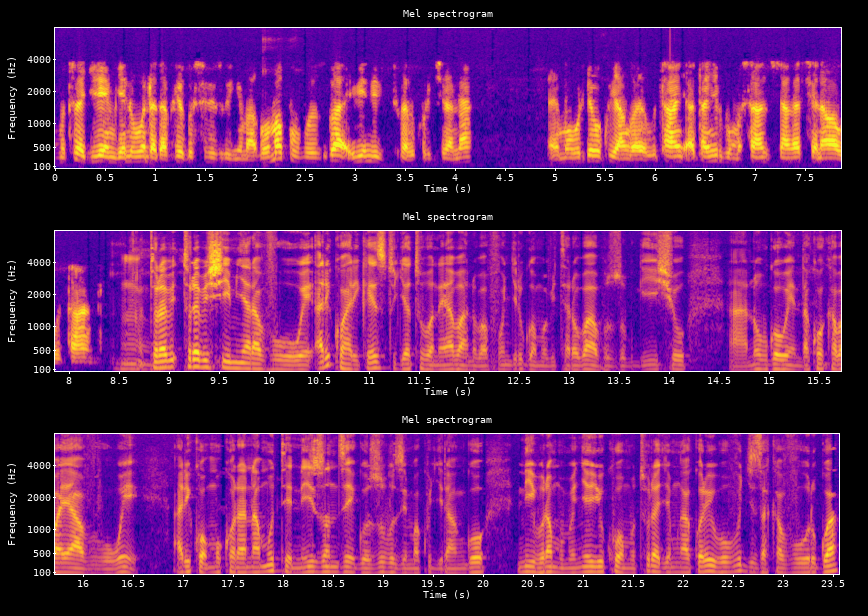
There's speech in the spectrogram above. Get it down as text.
umuturage urembye n'ubundi adakwiye gusubizwa inyuma. Agomba kuvuzwa ibindi tukabikurikirana eh, mu buryo bwo kugira ngo atangirwe umusanzu cyangwa se nawe awutange. Mm, turabi- turabishimye aravuwe. Ariko hari kezi tujya tubonayo abantu bafungirwa mu bitaro babuze ubwishyu ah, nubwo wenda ko kaba yavuwe. Ariko mukorana mute n'izo nzego z'ubuzima kugira ngo nibura mumenye yuko uwo muturage mwakoreye ubuvugizi akavurwa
